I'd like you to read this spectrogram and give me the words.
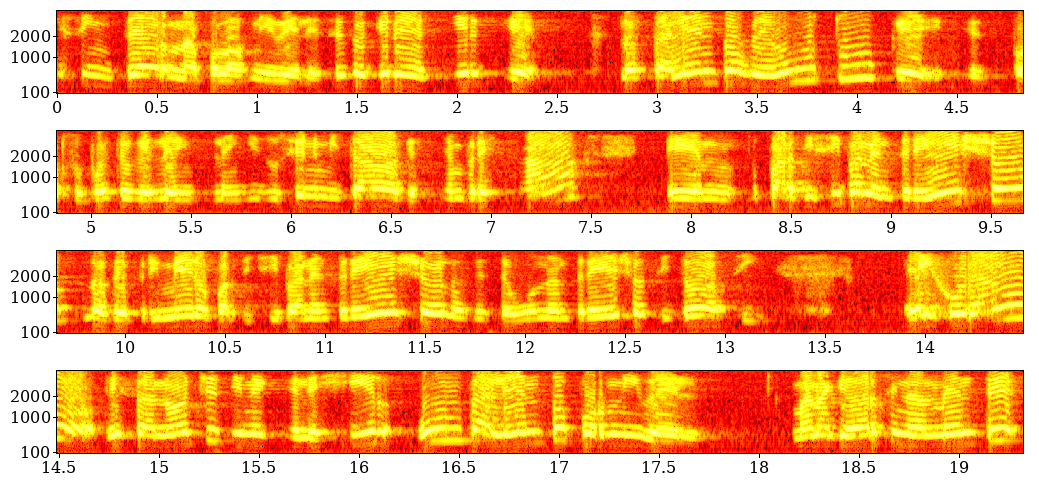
es, interna por los niveles. Eso quiere decir que los talentos de UTU, que, por supuesto que es la institución invitada que siempre está, Em, participan entre ellos, los de primero participan entre ellos, los de segundo entre ellos y todo así. El jurado esa noche tiene que elegir un talento por nivel. Van a quedar finalmente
